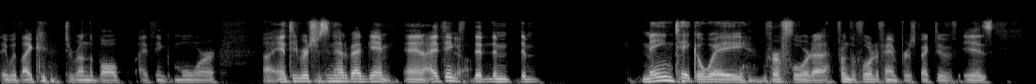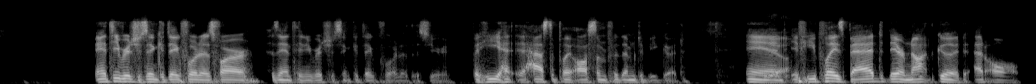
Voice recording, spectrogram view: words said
they would like to run the ball. I think more. Uh, Anthony Richardson had a bad game, and I think Yeah. the, the the main takeaway for Florida, from the Florida fan perspective, is Anthony Richardson could take Florida as far as Anthony Richardson could take Florida this year, but he ha- has to play awesome for them to be good. And Yeah. if he plays bad, they are not good at all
